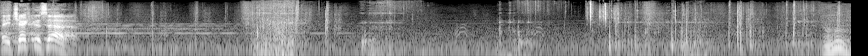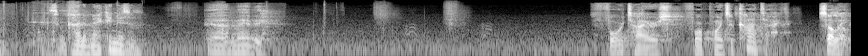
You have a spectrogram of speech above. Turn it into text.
Hey, check this out. Oh, some kind of mechanism. Yeah, maybe. Four tires, four points of contact. Sully,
